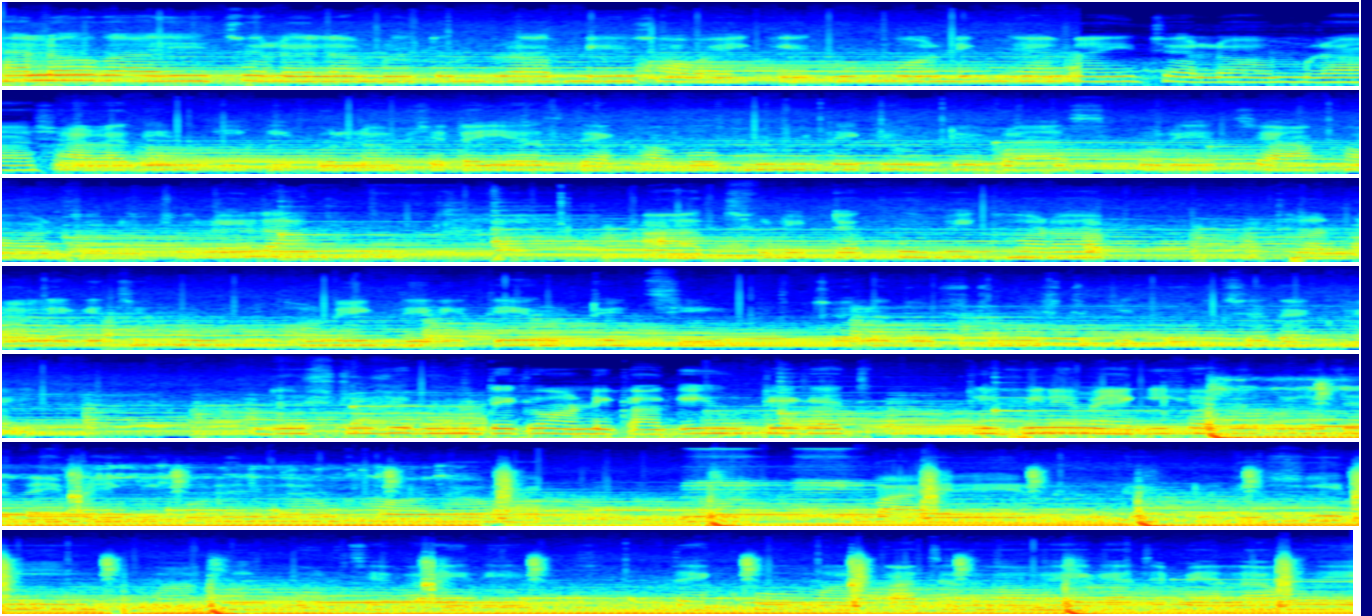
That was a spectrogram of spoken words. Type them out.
Hello guy চলে এলাম নতুন ব্লগ নিয়ে সবাইকে। গুড মর্নিং জানাই। চলো আমরা সারাদিন কি কি করলাম সেটাই আজ দেখাবো। ঘুম থেকে উঠে ব্রাশ করে চা খাওয়ার জন্য চলে এলাম। আর শরীরটা খুবই খারাপ ঠান্ডা লেগেছে খুব। অনেক দেরিতেই উঠেছি। চলো দুষ্টু মিষ্টি কী করছে দেখাই। দুষ্টু সে ঘুম থেকে অনেক আগেই উঠে গেছে। টিফিনে ম্যাগি খাবে বলেছে, তাই ম্যাগি করে দিলাম, খাওয়া দাওয়া বাইরের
